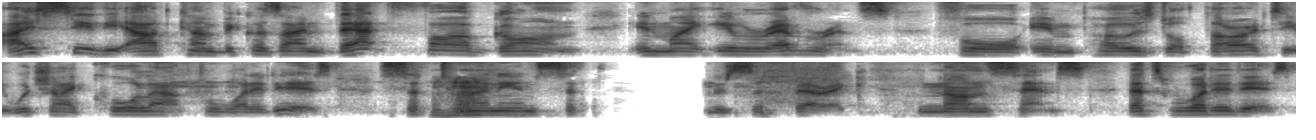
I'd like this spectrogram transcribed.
I see the outcome because I'm that far gone in my irreverence for imposed authority, which I call out for what it is Saturnian, mm-hmm. Luciferic nonsense. That's what it is.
